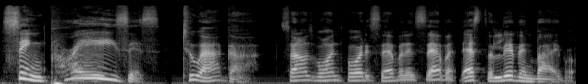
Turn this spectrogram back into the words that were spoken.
Sing praises to our God. Psalms 147 and 7. That's the Living Bible.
